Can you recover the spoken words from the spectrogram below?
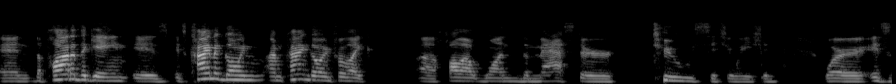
and the plot of the game is it's kind of going i'm kind of going for like uh fallout 1 the master 2 situation where it's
